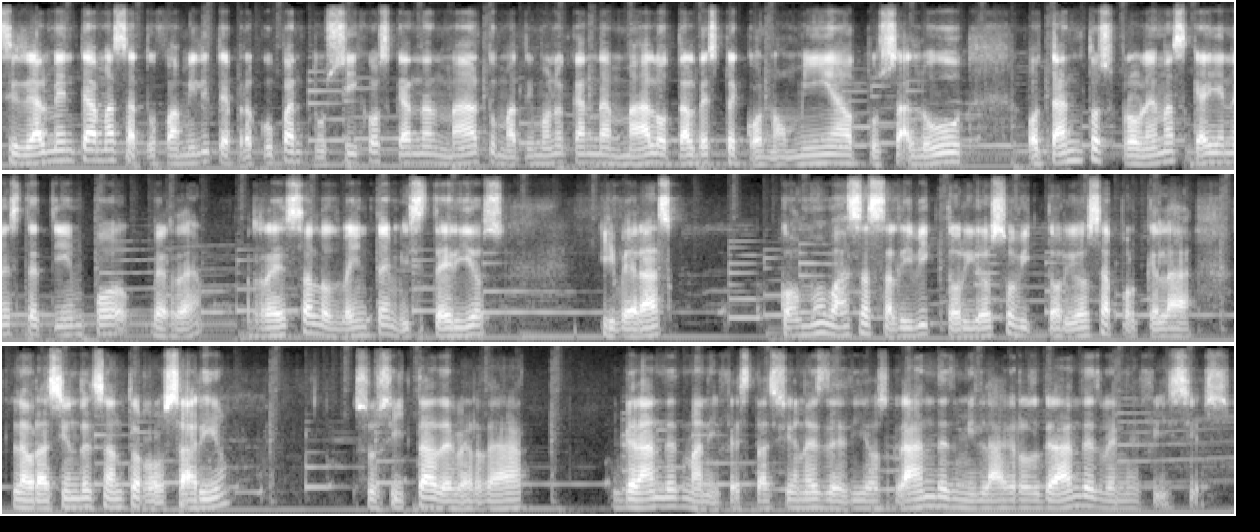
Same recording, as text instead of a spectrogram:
Si realmente amas a tu familia y te preocupan tus hijos que andan mal, tu matrimonio que anda mal, o tal vez tu economía, o tu salud, o tantos problemas que hay en este tiempo, ¿verdad? Reza los 20 misterios y verás cómo vas a salir victorioso, victoriosa, porque la, la oración del Santo Rosario suscita de verdad grandes manifestaciones de Dios, grandes milagros, grandes beneficios.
